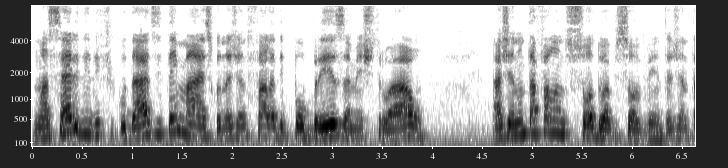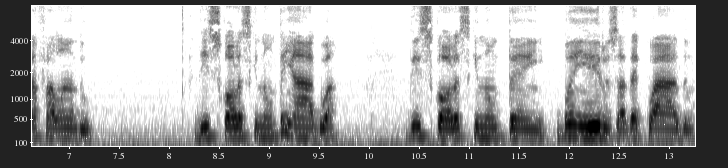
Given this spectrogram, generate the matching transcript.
uma série de dificuldades, e tem mais, quando a gente fala de pobreza menstrual, a gente não está falando só do absorvente, a gente está falando de escolas que não têm água, de escolas que não têm banheiros adequados,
